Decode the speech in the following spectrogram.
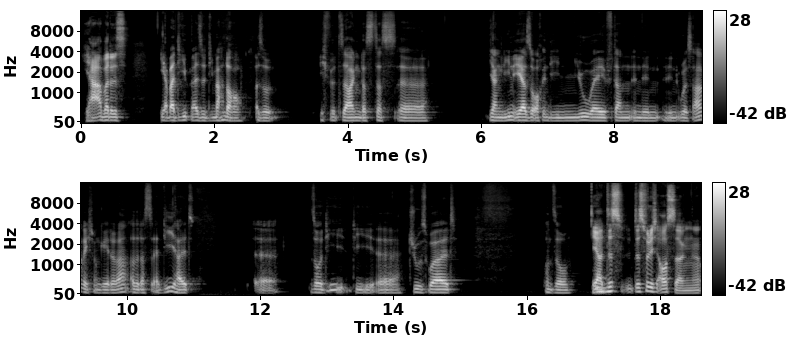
Ja, aber das, Ja, aber die, also die machen doch auch, also ich würde sagen, dass das äh, Young Lean eher so auch in die New Wave dann in den, in den USA-Richtung geht, oder? Also dass er die halt äh, so die, die äh, Juice World und so. ja, Mhm. das, das würde ich auch sagen, ja.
